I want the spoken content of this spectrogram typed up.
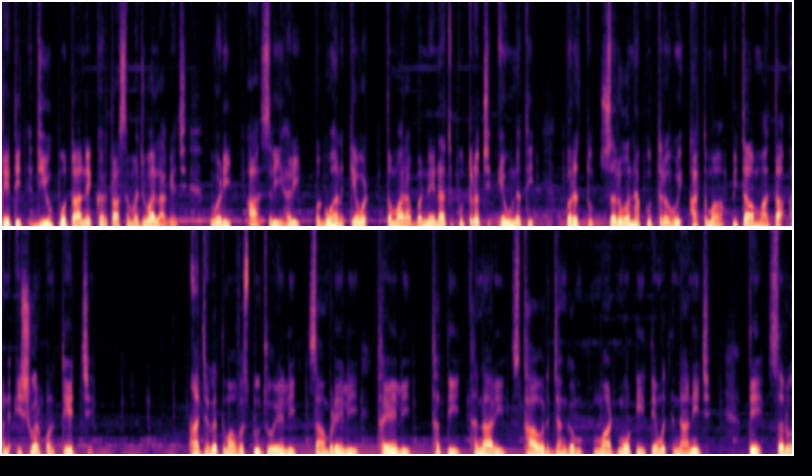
તેથી જીવ પોતાને કરતા સમજવા લાગે છે. વળી આ શ્રી હરિ ભગવાન કેવળ તમારા બંનેના જ પુત્ર છે એવું નથી, પરંતુ સર્વના પુત્ર હોય આત્મા, પિતા, માતા અને ઈશ્વર પણ તે જ છે. આ જગતમાં વસ્તુ જોયેલી, સાંભળેલી, થયેલી થતી થનારી સ્થાવર જંગમ માટ તેમજ નાની છે. તે સર્વ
